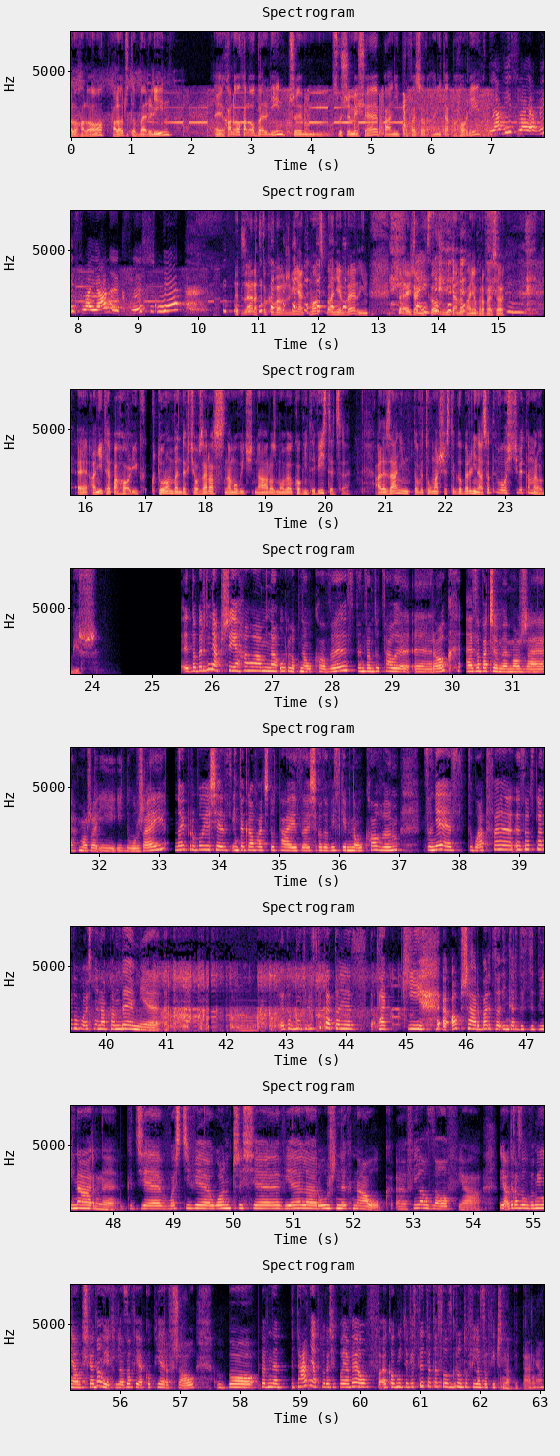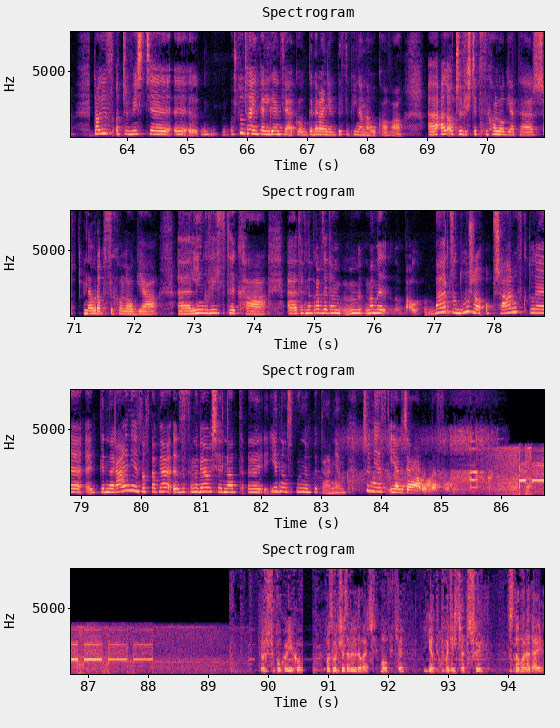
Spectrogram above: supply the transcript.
Halo, halo, halo, czy to Berlin? Halo, halo, Berlin, czy słyszymy się, pani profesor Anita Pacholik? Ja Wisla, ja Wisla, Janek, słyszysz mnie? Zaraz, to chyba brzmi jak Moskwa, nie Berlin. Cześć, Aniko, witamy panią profesor e, Anitę Pacholik, którą będę chciał zaraz namówić na rozmowę o kognitywistyce. Ale zanim to wytłumacz się z tego Berlina, co ty właściwie tam robisz? Do Berlina przyjechałam na urlop naukowy, spędzam tu cały e, rok. E, zobaczymy, może, może i, i dłużej. No i próbuję się zintegrować tutaj ze środowiskiem naukowym, co nie jest łatwe ze względu właśnie na pandemię. Kognitywistyka to jest taki obszar bardzo interdyscyplinarny, gdzie właściwie łączy się wiele różnych nauk. Filozofia. Ja od razu wymieniam świadomie filozofię jako pierwszą, bo pewne pytania, które się pojawiają w kognitywistyce, to są z gruntu filozoficzne pytania. To jest oczywiście y, y, sztuczna inteligencja jako generalnie dyscyplina naukowa, e, ale oczywiście psychologia też, neuropsychologia, e, lingwistyka. E, tak naprawdę tam mamy bardzo dużo obszarów, które generalnie zastanawiają się nad jednym wspólnym pytaniem. Czym jest i jak działa umysł? Proszę pułkowniku, pozwólcie zameldować. Mówcie. J23 znowu nadaje.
